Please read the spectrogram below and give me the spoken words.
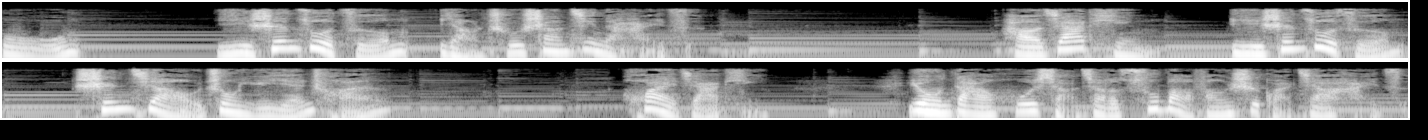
五。以身作则，养出上进的孩子。好家庭以身作则，身教重于言传。坏家庭用大呼小叫的粗暴方式管教孩子。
